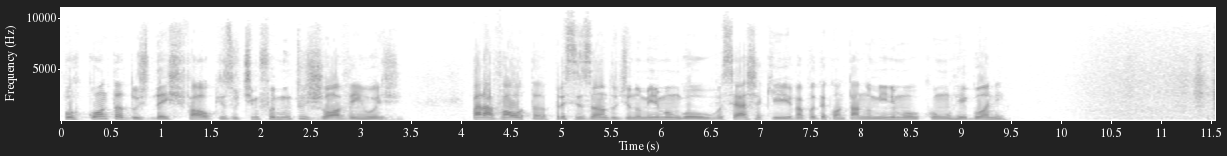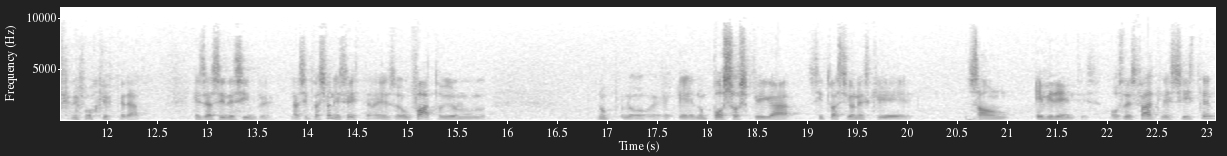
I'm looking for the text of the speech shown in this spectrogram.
Por conta dos desfalques, o time foi muito jovem hoje. Para a volta, precisando de no mínimo um gol, você acha que vai poder contar no mínimo com o Rigoni? Temos que esperar. É assim de simples. A situação é esta, é o fato. Eu não, não, não, eh, não posso explicar situações que são evidentes. Os desfalques existem,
